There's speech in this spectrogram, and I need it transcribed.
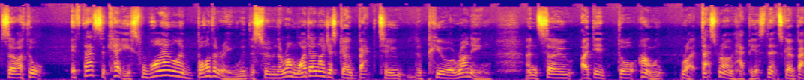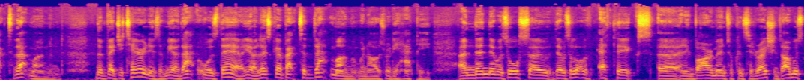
So I thought, if that's the case, why am I bothering with the swim and the run? Why don't I just go back to the pure running? And so I did thought, oh, hang on, right, that's where I'm happiest. Let's go back to that moment. The vegetarianism, yeah, that was there. Yeah, let's go back to that moment when I was really happy. And then there was also there was a lot of ethics uh, and environmental considerations. I was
